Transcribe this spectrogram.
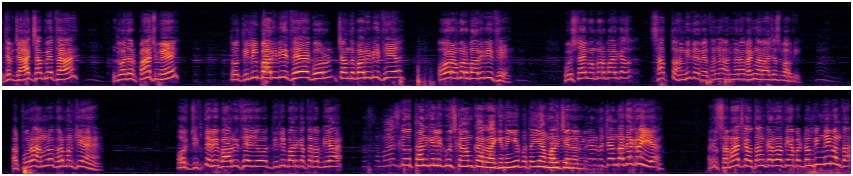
जब जहाज़ छाप में था 2005 में तो दिलीप बावरी भी थे गौरचंद बावरी भी थे और अमर बावरी भी थे। उस टाइम अमर बावरी का साथ तो हम ही दे रहे थे ना और मेरा भगना राजेश बावरी। और पूरा हम लोग भ्रमण किए हैं। और जितने भी बावरी थे जो दिल्ली बावरी का तरफ़ गया तो समाज के उत्थान के लिए कुछ काम कर रहा है कि नहीं ये बताइए हमारे चैनल में। तो जनता देख रही है। अगर समाज का उत्थान कर रहा तो यहाँ पर डंपिंग नहीं बनता।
